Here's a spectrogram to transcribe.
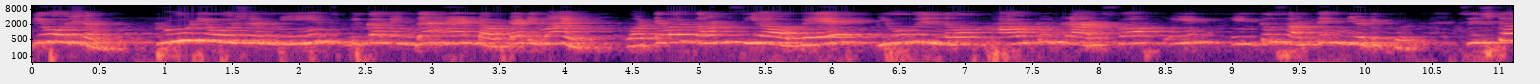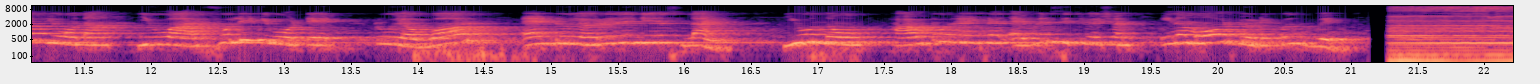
Devotion. True devotion means becoming the hand of the divine. Whatever comes your way, you will know how to transform it into something beautiful. Sister Fiona, you are fully devoted to your work and to your religious life. You know how to handle every situation in a more beautiful way. What a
